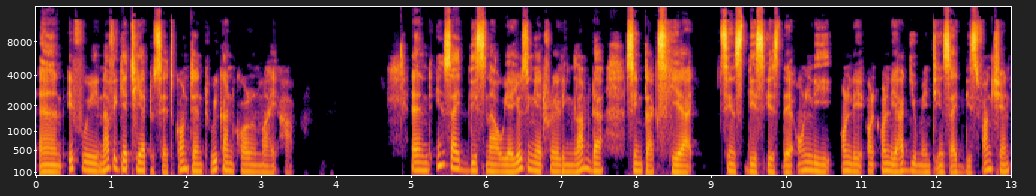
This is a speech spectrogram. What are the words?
and if we navigate here to set content we can call my app. And inside this now we are using a trailing lambda syntax here since this is the only only only argument inside this function.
